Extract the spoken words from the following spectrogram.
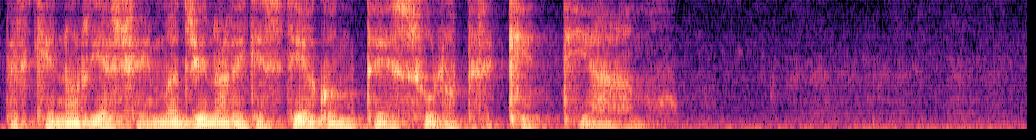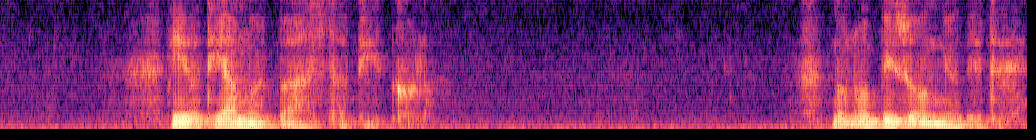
perché non riesci a immaginare che stia con te solo perché ti amo. Io ti amo e basta, piccolo. Non ho bisogno di te.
